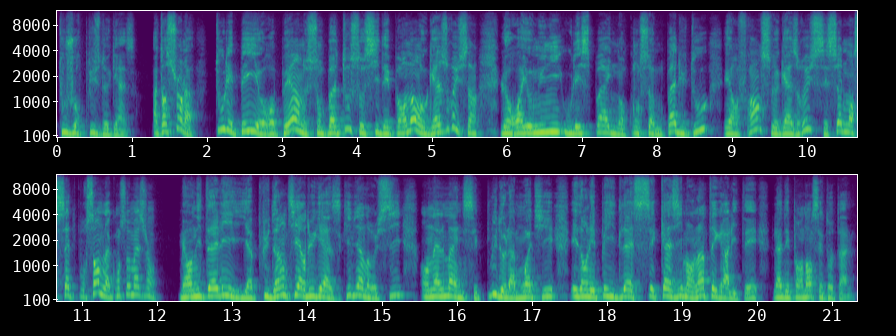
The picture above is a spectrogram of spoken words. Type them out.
toujours plus de gaz. Attention là, tous les pays européens ne sont pas tous aussi dépendants au gaz russe. Hein. Le Royaume-Uni ou l'Espagne n'en consomment pas du tout, et en France, le gaz russe, c'est seulement 7% de la consommation. Mais en Italie, il y a plus d'un tiers du gaz qui vient de Russie, en Allemagne, c'est plus de la moitié, et dans les pays de l'Est, c'est quasiment l'intégralité, la dépendance est totale.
